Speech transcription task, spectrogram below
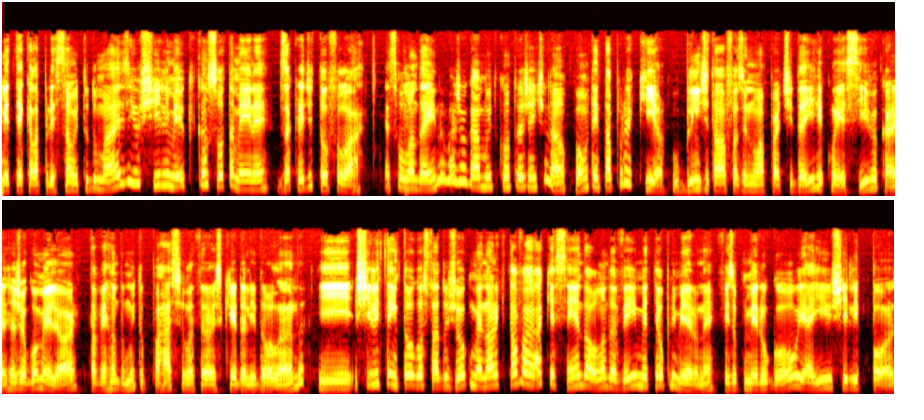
meter aquela pressão e tudo mais, e o Chile meio que cansou também, né? Desacreditou, falou: ah. Essa Holanda aí não vai jogar muito contra a gente, não. Vamos tentar por aqui, ó. O Blind tava fazendo uma partida aí reconhecível, cara. Ele já jogou melhor. Tava errando muito passe, o lateral esquerdo ali da Holanda. E Chile tentou gostar do jogo, mas na hora que tava aquecendo, a Holanda veio e meteu o primeiro, né? Fez o primeiro gol e aí o Chile, pô,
